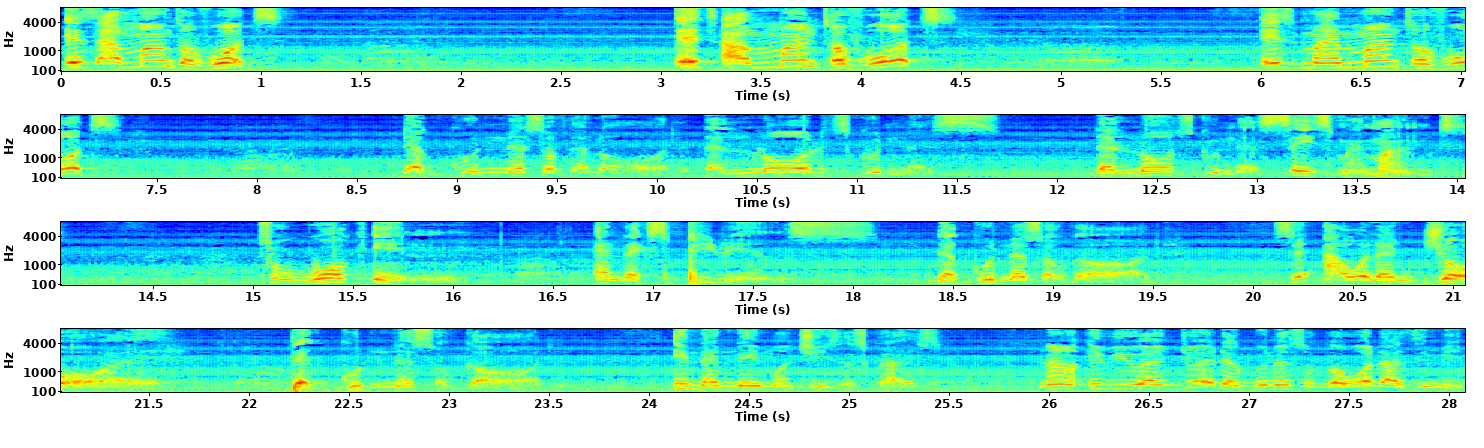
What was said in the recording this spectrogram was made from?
It's a month of what? It's a month of what? It's my month of what? The goodness of the Lord. The Lord's goodness. The Lord's goodness. Say it's my month to walk in and experience the goodness of God. Say, I will enjoy the goodness of God in the name of Jesus Christ. Now, if you enjoy the goodness of God, what does it mean?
